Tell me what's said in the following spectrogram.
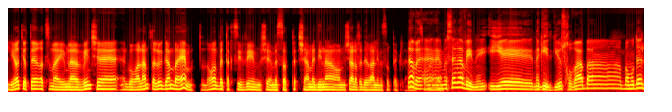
להיות יותר עצמאים להבין שגורלם תלוי גם בהם לא רק בתקציבים שמספ... שהמדינה או הממשל הפדרלי מספק להם. לא, אבל אני מנסה להבין יהיה נגיד גיוס חובה במודל.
